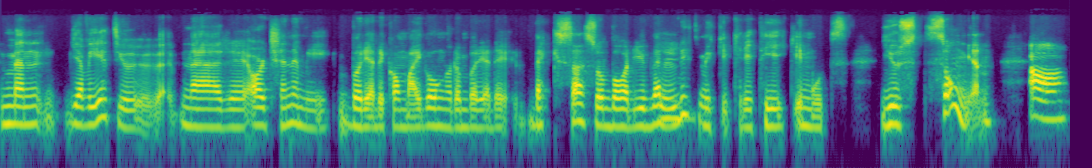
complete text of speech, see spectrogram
men, jag vet ju när Arch Enemy började komma igång och de började växa så var det ju väldigt mm. mycket kritik emot just sången. Ja.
